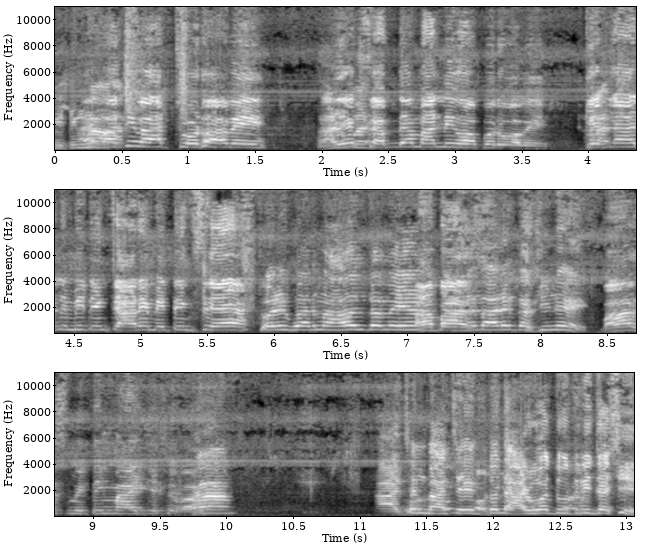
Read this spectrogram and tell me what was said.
મીટિંગમાં બધી વાત છોડો હવે. એક શબ્દ માન વાપરો હવે. કેટલા આજે મીટિંગ ચારે મીટિંગ છે. થોડીક વારમાં આવો ને તમે. હા, બસ. બારે કશું નહીં. બસ મીટિંગમાં આવી જશે બસ. આજે ને એક તો દારૂ હતું ઉતરી જશે.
